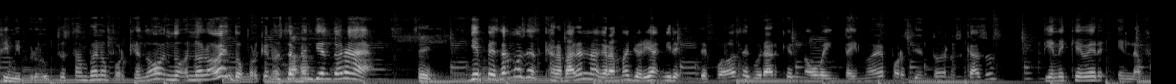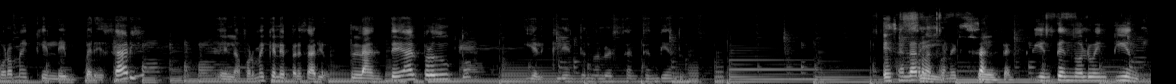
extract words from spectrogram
si mi producto es tan bueno, ¿por qué no, no, no lo vendo? ¿Por qué no estoy Ajá. vendiendo nada? Sí. Y empezamos a escarbar en la gran mayoría. Mire, te puedo asegurar que el 99% de los casos tiene que ver en la forma en que el empresario, en la forma en que el empresario plantea el producto y el cliente no lo está entendiendo. Esa es la sí, razón exacta. Sí. El cliente no lo entiende.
